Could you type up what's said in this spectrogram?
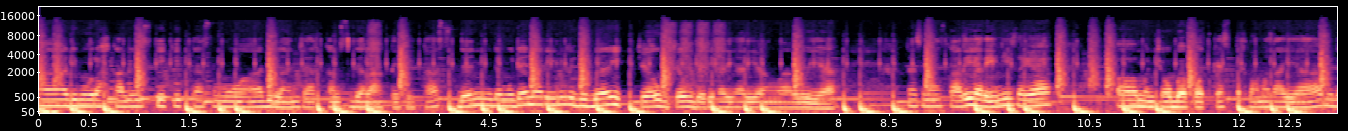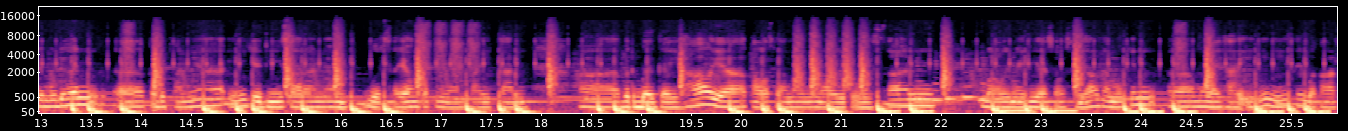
uh, Dimurahkan rezeki kita semua Dilancarkan segala aktivitas Dan mudah-mudahan hari ini lebih baik Jauh-jauh dari hari-hari yang lalu ya Nah senang sekali hari ini saya uh, mencoba podcast pertama saya. Mudah-mudahan uh, ke depannya ini jadi sarana buat saya untuk menyampaikan uh, berbagai hal ya. Kalau selama ini melalui tulisan melalui media sosial nah mungkin uh, mulai hari ini nih saya bakalan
